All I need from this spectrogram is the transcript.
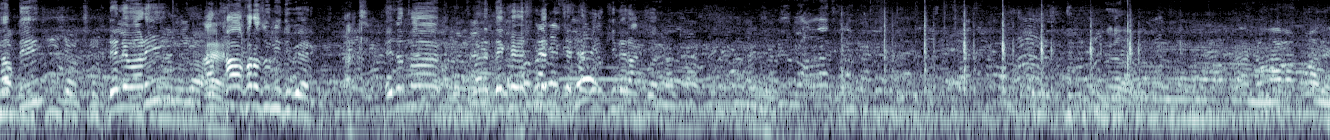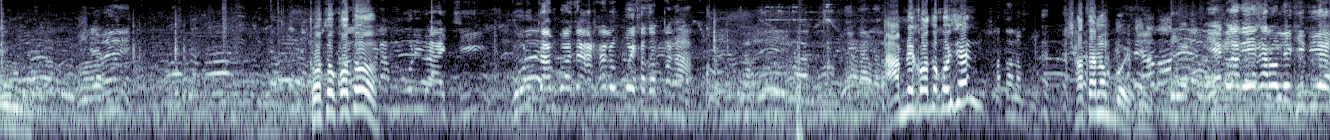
সাত দিন ডেলিভারি আর হ্যাঁ। খাওয়া খরচ উনি দিবে আর কি। আচ্ছা। এই জন্য মানে দেখে শুনে গরু কিনে রাখব আর কি। কত কত? আপনি কত কইছেন? সাতানব্বই। এক লাখ এগারো লিখি দিয়ে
